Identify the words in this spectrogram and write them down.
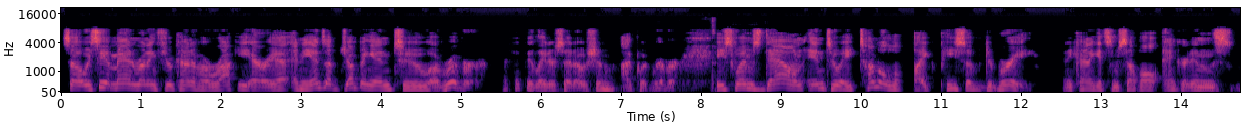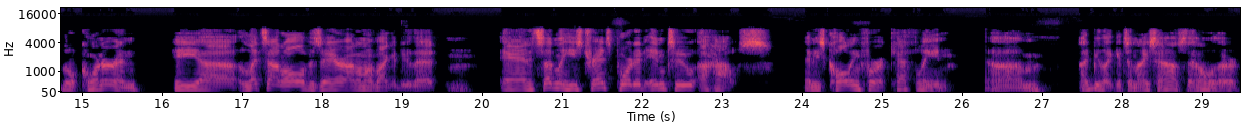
So we see a man running through kind of a rocky area, and he ends up jumping into a river. I think they later said ocean. I put river. He swims down into a tunnel like piece of debris, and he kind of gets himself all anchored in this little corner, and he uh, lets out all of his air. I don't know if I could do that. And suddenly he's transported into a house, and he's calling for a Kathleen. Um, I'd be like, it's a nice house. The hell with her.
